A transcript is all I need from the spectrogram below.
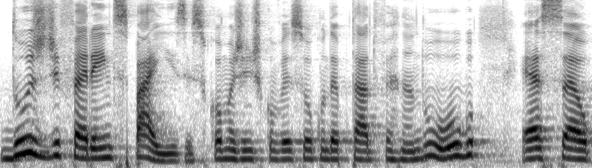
dos diferentes países. Como a gente conversou com o deputado Fernando Hugo, essa, o,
